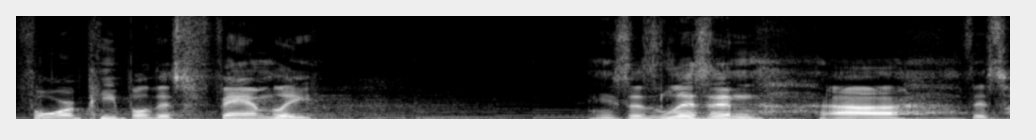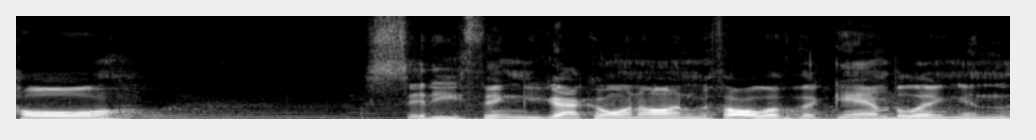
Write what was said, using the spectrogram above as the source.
four people, this family. And he says, Listen, uh, this whole city thing you got going on with all of the gambling and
